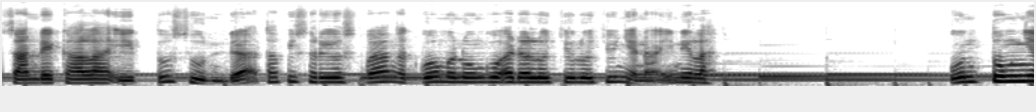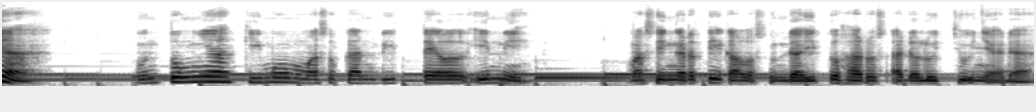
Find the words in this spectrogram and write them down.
Sandekala itu Sunda tapi serius banget. Gue menunggu ada lucu-lucunya. Nah inilah. Untungnya untungnya Kimo memasukkan detail ini. Masih ngerti kalau Sunda itu harus ada lucunya. Dah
